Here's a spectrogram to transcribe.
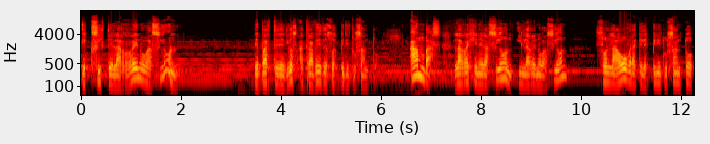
existe la renovación de parte de Dios a través de su Espíritu Santo. Ambas, la regeneración y la renovación, son la obra que el Espíritu Santo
